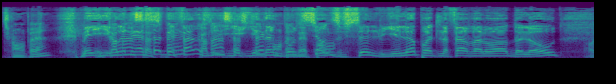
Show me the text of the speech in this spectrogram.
Tu comprends? Mais, il, comment ça se défense, comment ça il, est dans une position difficile. Lui, il est là pour être le faire valoir de l'autre. Oh,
